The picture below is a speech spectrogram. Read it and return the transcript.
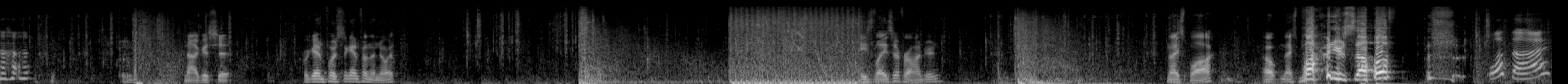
nah, good shit. We're getting pushed again from the north. He's laser for 100. Nice block. Oh, nice block on yourself. What the heck?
